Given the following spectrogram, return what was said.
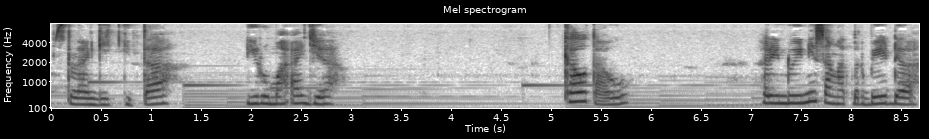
Selagi kita di rumah aja. Kau tahu, rindu ini sangat berbeda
